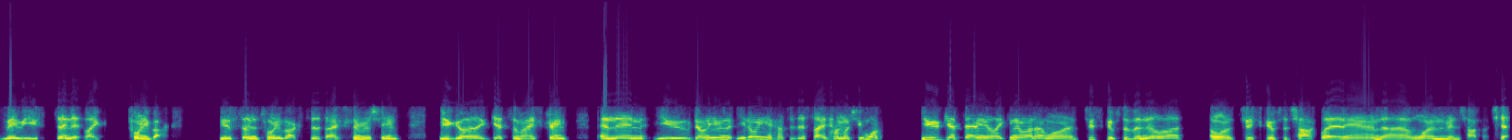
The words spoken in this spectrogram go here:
maybe you send it like 20 bucks. You send 20 bucks to this ice cream machine. You go to get some ice cream, and then you don't even, you don't even have to decide how much you want. You get there and you're like, you know what, I want two scoops of vanilla, I want two scoops of chocolate, and uh, one mint chocolate chip.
